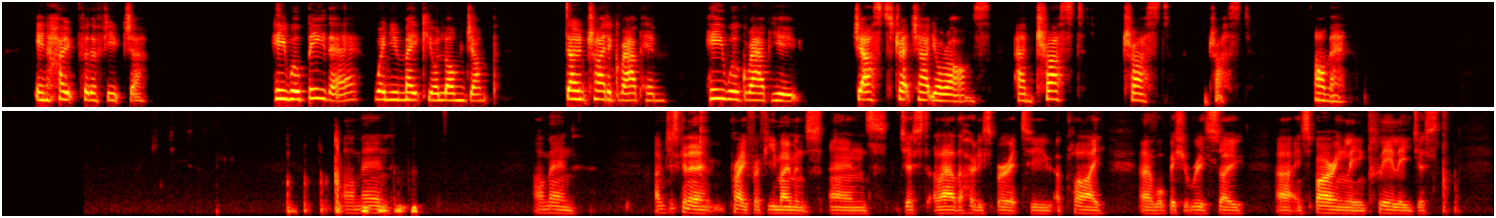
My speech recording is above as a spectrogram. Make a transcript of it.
in hope for the future. He will be there when you make your long jump. Don't try to grab him. He will grab you. Just stretch out your arms and trust, trust, trust. Amen. Amen. Amen. I'm just going to pray for a few moments and just allow the Holy Spirit to apply uh, what Bishop Ruth so uh, inspiringly and clearly just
